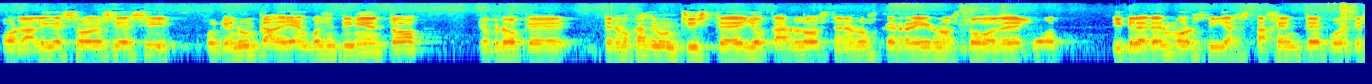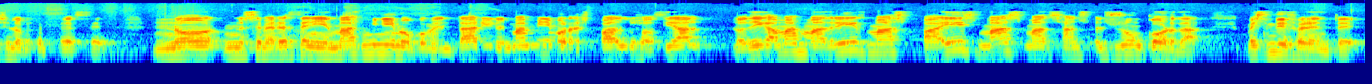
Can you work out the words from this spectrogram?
por la ley de solos y de sí porque nunca darían consentimiento, yo creo que tenemos que hacer un chiste de ello, Carlos, tenemos que reírnos todo de ellos y que le den morcillas a esta gente porque es lo que se merece. No, se merece ni el más mínimo comentario, ni el más mínimo respaldo social. Lo diga más Madrid, más país, más, más el Susun Corda. Me es indiferente.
